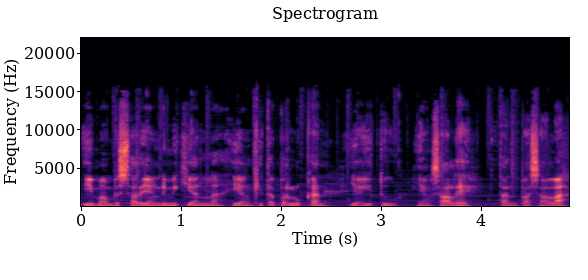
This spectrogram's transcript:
imam besar yang demikianlah yang kita perlukan, yaitu yang saleh, tanpa salah,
